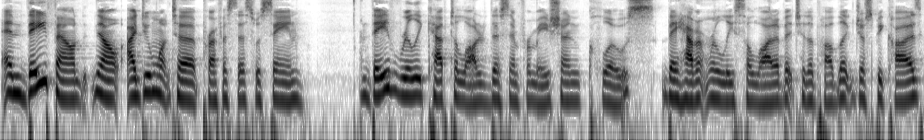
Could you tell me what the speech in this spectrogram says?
And they found, now I do want to preface this with saying they've really kept a lot of this information close. They haven't released a lot of it to the public just because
